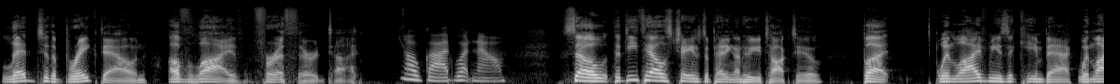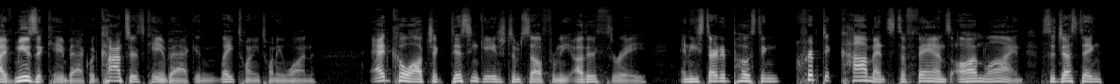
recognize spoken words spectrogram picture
led to the breakdown of live for a third time. Oh God, what now? So the details change depending on who you talk to, but when live music came back, when live music came back, when concerts came back in late 2021, Ed Kowalczyk disengaged himself from the other three and he started posting cryptic comments to fans online suggesting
